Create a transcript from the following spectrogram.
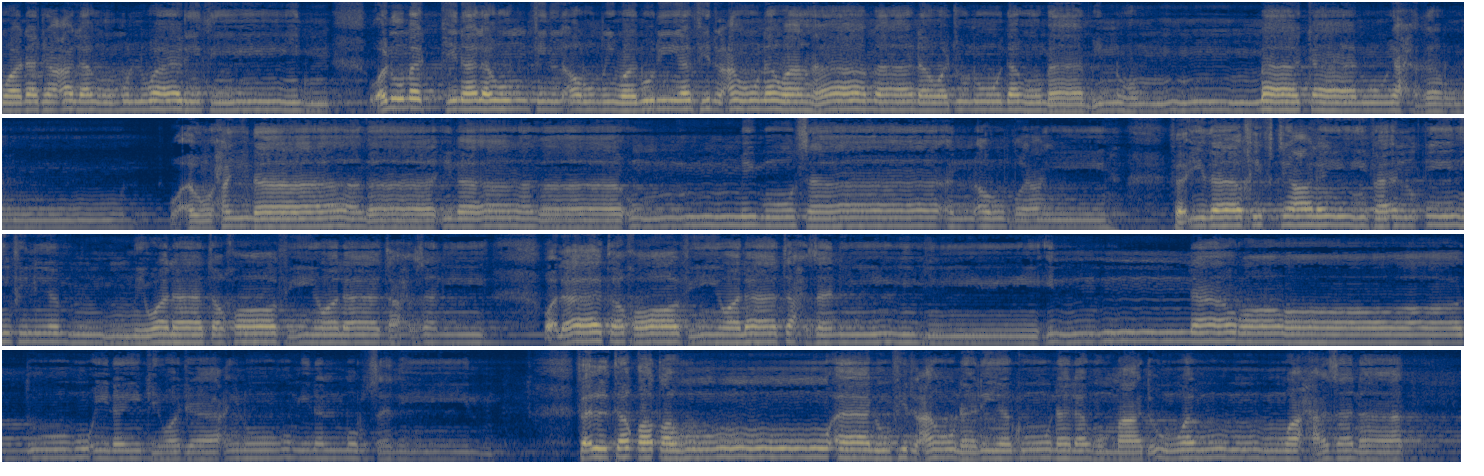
ونجعلهم الوارثين. ونمكن لهم في الأرض ونري فرعون وهامان وجنودهما منهم ما كانوا يحذرون. وأوحينا إلى أم موسى أن أرضعيه. فإذا خفت عليه فألقيه في اليم. ولا تخافي ولا تحزني. ولا تخافي ولا تحزني إنا رادوه إليك وجاعلوه من المرسلين. فالتقطه آل فرعون ليكون لهم عدوا وحزنا.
